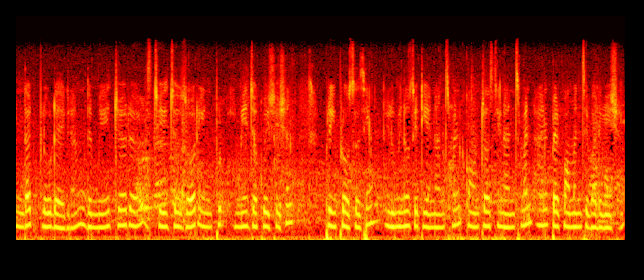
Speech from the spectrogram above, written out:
In that flow diagram, the major uh, stages are input image acquisition, pre-processing, luminosity enhancement, contrast enhancement, and performance evaluation.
